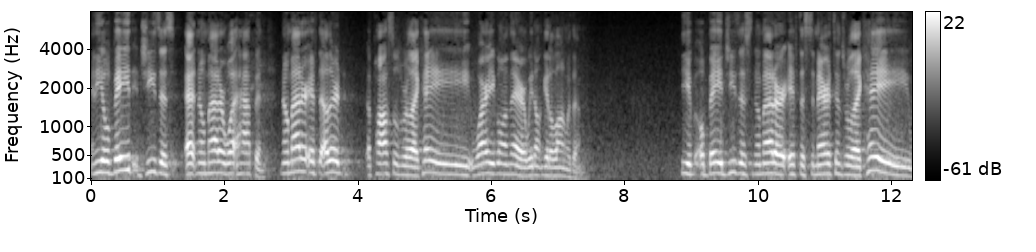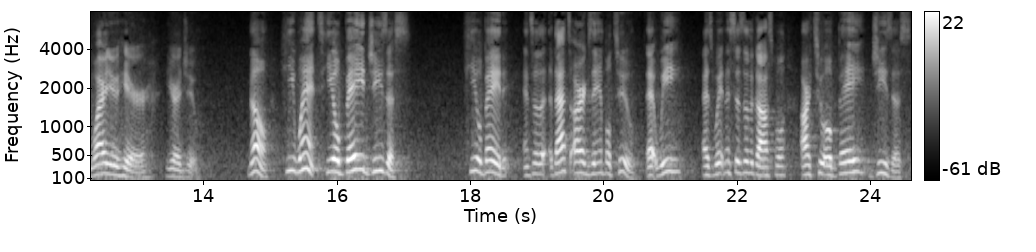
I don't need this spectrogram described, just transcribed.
And he obeyed Jesus at no matter what happened. No matter if the other apostles were like, hey, why are you going there? We don't get along with them. he obeyed Jesus no matter if the Samaritans were like, hey, why are you here? You're a Jew. No, he went. He obeyed Jesus. He obeyed. And so that's our example too. That we, as witnesses of the gospel, are to obey Jesus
